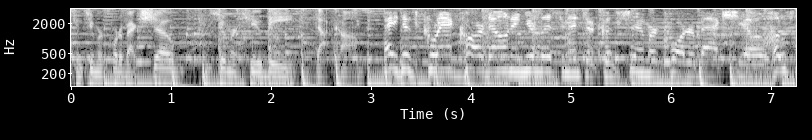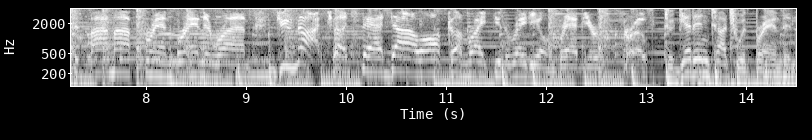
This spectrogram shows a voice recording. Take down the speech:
Consumer Quarterback Show, consumerqb.com. Hey, this is Grant Cardone, and you're listening to Consumer Quarterback Show, hosted by my friend Brandon Rhymes. Do not touch that dial. I'll come right through the radio and grab your throat. To get in touch with Brandon,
